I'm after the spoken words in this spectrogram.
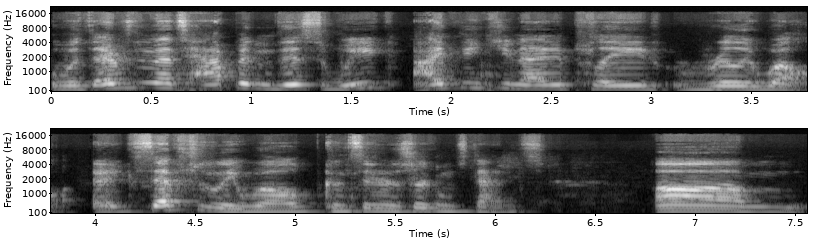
with everything that's happened this week, I think United played really well, exceptionally well considering the circumstance. Um,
